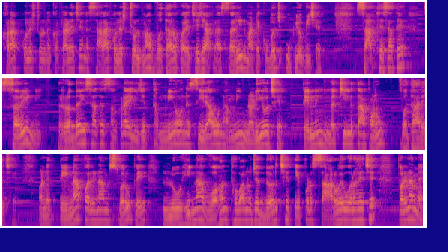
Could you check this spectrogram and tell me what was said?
ખરાબ કોલેસ્ટ્રોલને ઘટાડે છે અને સારા કોલેસ્ટ્રોલમાં વધારો કરે છે જે આપણા શરીર માટે ખૂબ જ ઉપયોગી છે. સાથે સાથે શરીરની હૃદય સાથે સંકળાયેલી જે ધમનીઓ અને શીરાઓ નામની નળીઓ છે તેની લચીલતાપણું વધારે છે અને તેના પરિણામ સ્વરૂપે લોહીના વહન થવાનો જે દર છે તે પણ સારો એવો રહે છે. પરિણામે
